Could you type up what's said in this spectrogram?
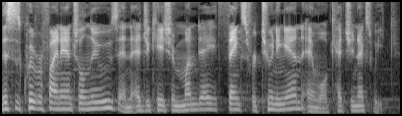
This is Quiver Financial News and Education Monday. Thanks for tuning in, and we'll catch you next week.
